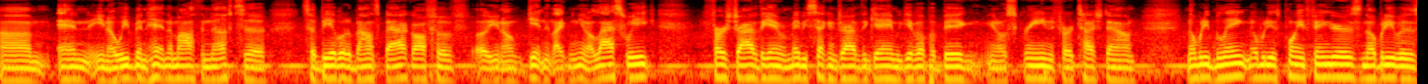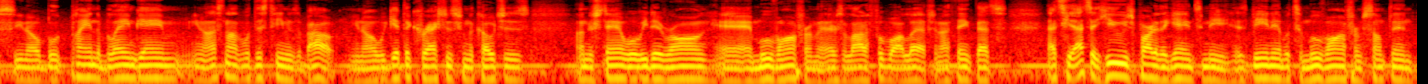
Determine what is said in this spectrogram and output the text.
Um, and you know, we've been hitting them off enough to to be able to bounce back off of uh, you know getting like you know last week first drive of the game or maybe second drive of the game, we give up a big, you know, screen for a touchdown. Nobody blinked. Nobody was pointing fingers. Nobody was, you know, bl- playing the blame game. You know, that's not what this team is about. You know, we get the corrections from the coaches, understand what we did wrong, and move on from it. There's a lot of football left, and I think that's that's that's a huge part of the game to me is being able to move on from something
